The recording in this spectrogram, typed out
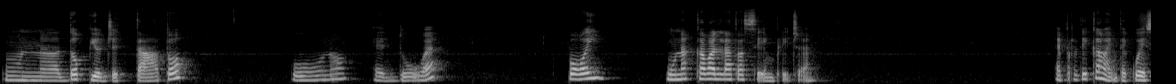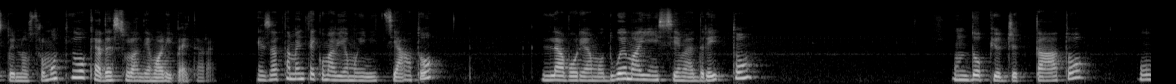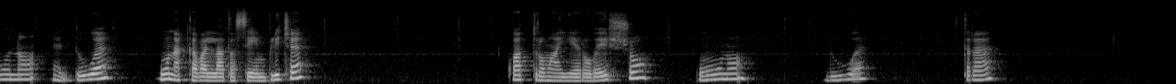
Un doppio gettato. 1 e 2 poi una cavallata semplice e praticamente questo è il nostro motivo che adesso lo andiamo a ripetere. Esattamente come abbiamo iniziato lavoriamo due maglie insieme a dritto un doppio gettato 1 e 2 una accavallata semplice 4 maglie rovescio 1 2 3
